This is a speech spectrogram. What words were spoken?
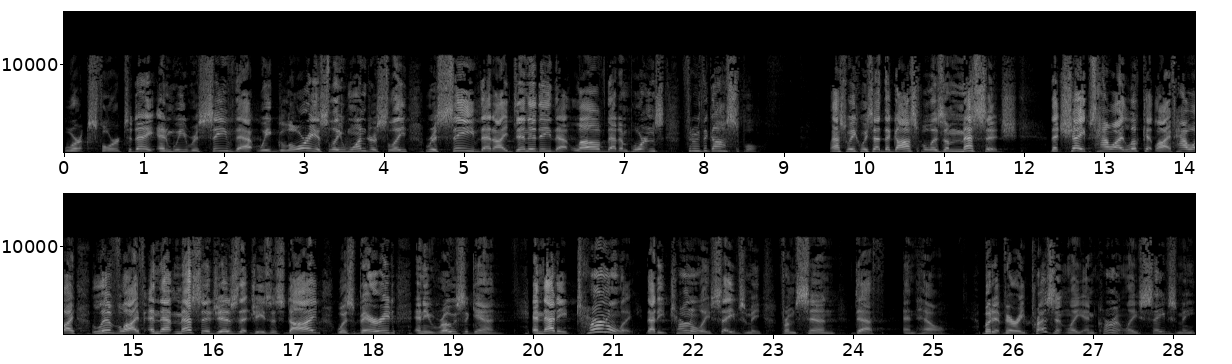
works for today. And we receive that. We gloriously, wondrously receive that identity, that love, that importance through the gospel. Last week we said the gospel is a message that shapes how I look at life, how I live life. And that message is that Jesus died, was buried, and he rose again. And that eternally, that eternally saves me from sin, death, and hell. but it very presently and currently saves me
